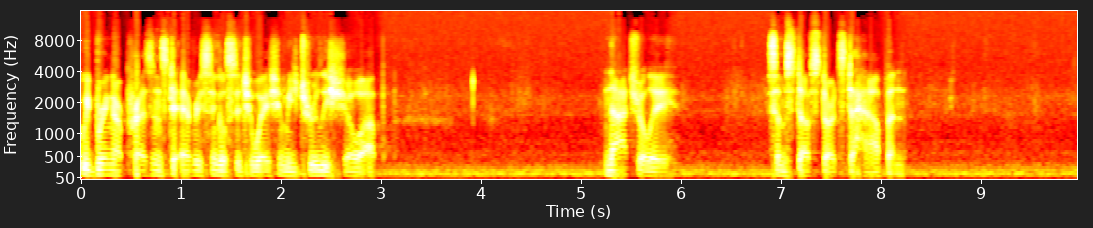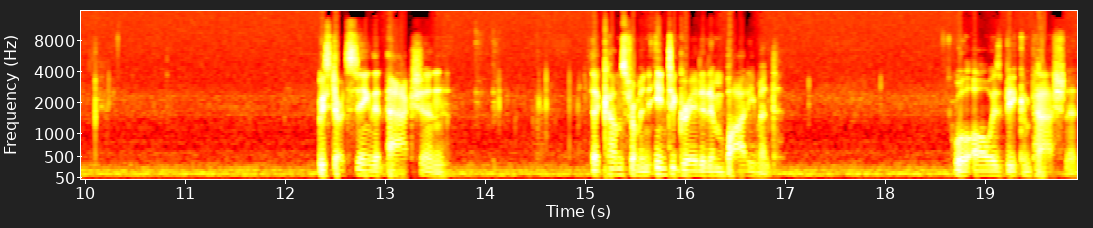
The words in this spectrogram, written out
We bring our presence to every single situation, we truly show up. Naturally, some stuff starts to happen. We start seeing that action that comes from an integrated embodiment will always be compassionate.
